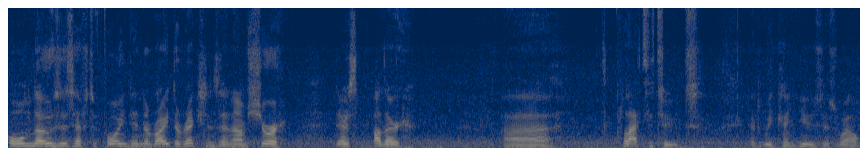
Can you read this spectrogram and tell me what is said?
All noses have to point in the right directions and I'm sure there's other uh, platitudes that we can use as well.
